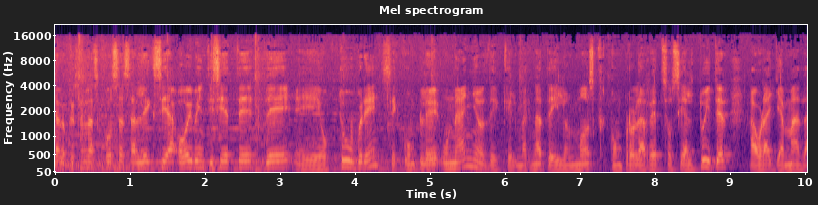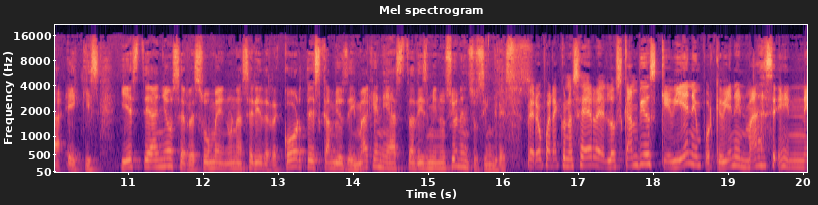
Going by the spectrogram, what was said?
a lo que son las cosas, Alexia. Hoy 27 de eh, octubre se cumple un año de que el magnate Elon Musk compró la red social Twitter, ahora llamada X. Y este año se resume en una serie de recortes, cambios de imagen y hasta disminución en sus ingresos. Pero para conocer los cambios que vienen, porque vienen más en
